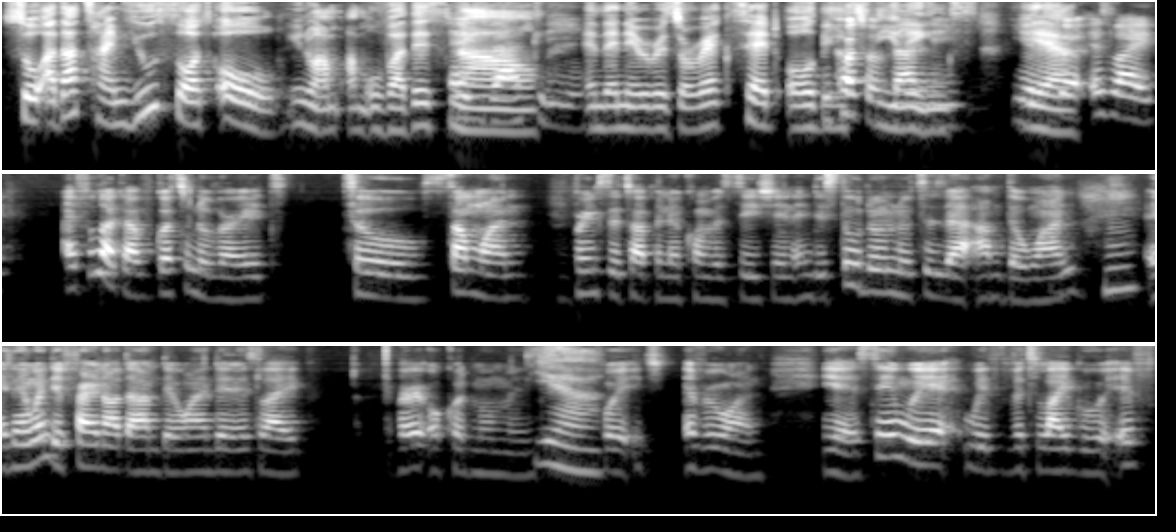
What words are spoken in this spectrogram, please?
so at that time you thought, oh, you know, I'm I'm over this now. Exactly. And then it resurrected all these because feelings. lead. Yeah. So it's like I feel like I've gotten over it till someone brings it up in a conversation and they still don't notice that I'm the one. Mm-hmm. And then when they find out that I'm the one, then it's like a very awkward moment. Yeah. For each everyone. Yeah. Same way with vitiligo. If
